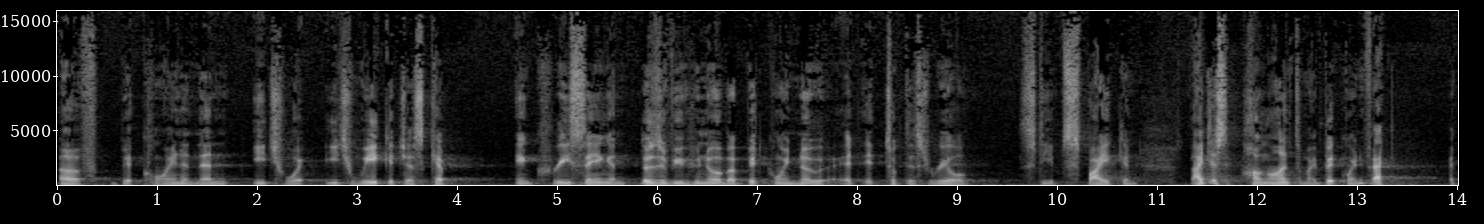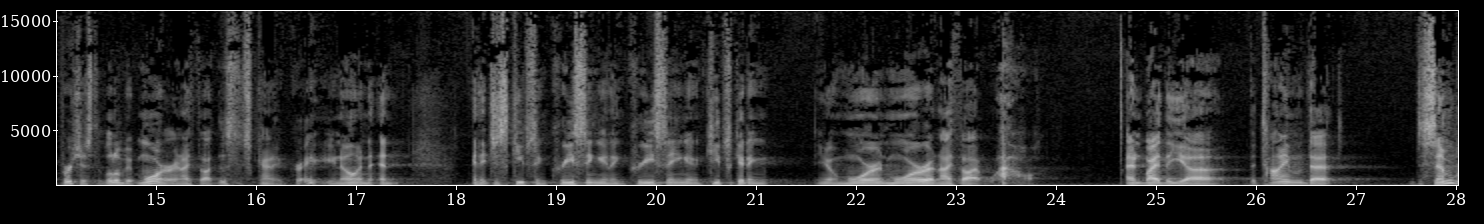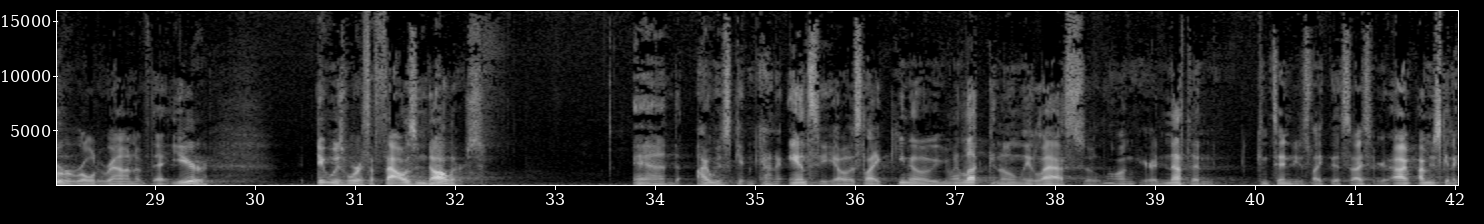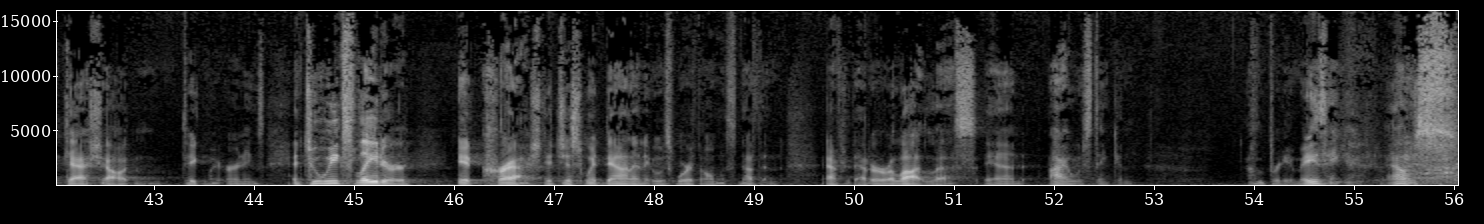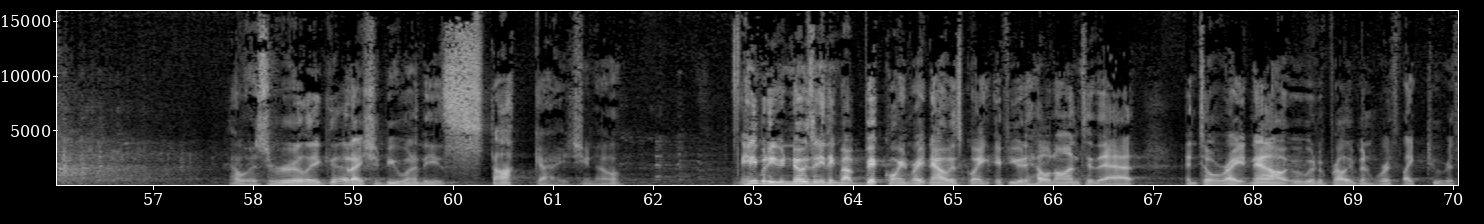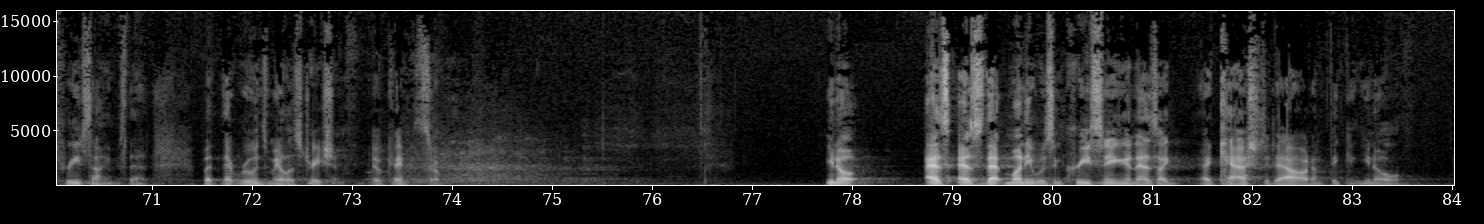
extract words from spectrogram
of Bitcoin. And then each, w- each week, it just kept increasing. And those of you who know about Bitcoin know it, it took this real steep spike. And I just hung on to my Bitcoin. In fact, I purchased a little bit more, and I thought, this is kind of great, you know? And, and, and it just keeps increasing and increasing and keeps getting you know, more and more, and I thought, wow. And by the, uh, the time that December rolled around of that year, it was worth a $1,000. And I was getting kind of antsy. I was like, you know, my luck can only last so long here. and Nothing continues like this. I figured I'm just going to cash out and take my earnings. And two weeks later, it crashed. It just went down and it was worth almost nothing after that, or a lot less. And I was thinking, I'm pretty amazing. That was, that was really good. I should be one of these stock guys, you know. Anybody who knows anything about Bitcoin right now is going, if you had held on to that until right now, it would have probably been worth like two or three times that. But that ruins my illustration, okay? So. You know, as, as that money was increasing and as I, I cashed it out, I'm thinking, you know,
